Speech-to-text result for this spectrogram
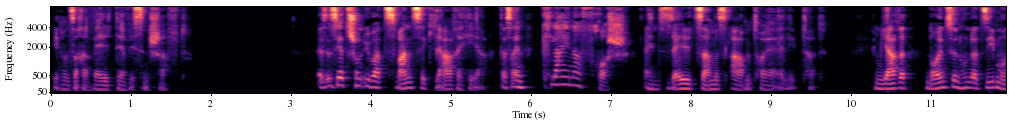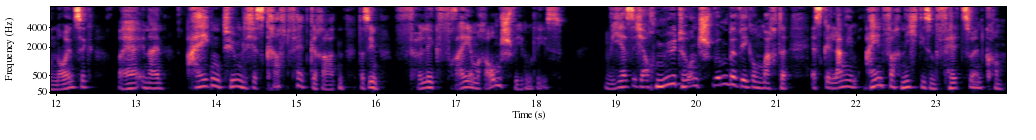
in unserer Welt der Wissenschaft. Es ist jetzt schon über 20 Jahre her, dass ein kleiner Frosch ein seltsames Abenteuer erlebt hat. Im Jahre 1997 war er in ein eigentümliches Kraftfeld geraten, das ihn völlig frei im Raum schweben ließ. Wie er sich auch mühte und Schwimmbewegung machte, es gelang ihm einfach nicht, diesem Feld zu entkommen.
